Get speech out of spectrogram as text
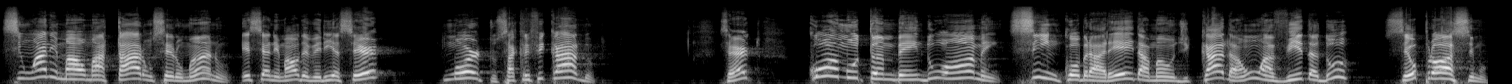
Se um animal matar um ser humano, esse animal deveria ser morto, sacrificado. Certo? Como também do homem, sim, cobrarei da mão de cada um a vida do seu próximo.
